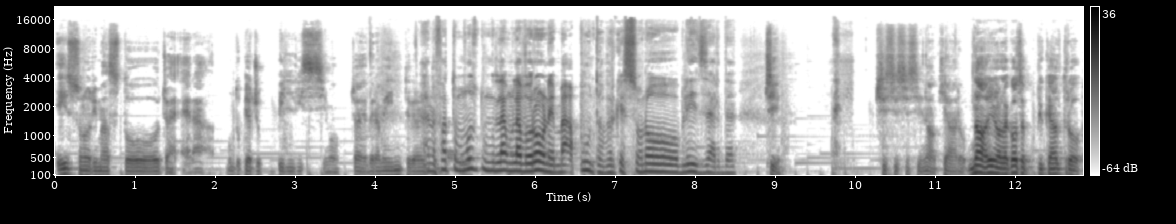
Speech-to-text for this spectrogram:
e sono rimasto, cioè era un doppiaggio bellissimo, cioè veramente, veramente Hanno fatto molto un, un lavorone, ma appunto perché sono Blizzard. Sì, sì, sì, sì, sì, no, chiaro. No, no, la cosa più che altro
